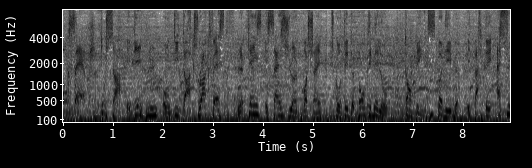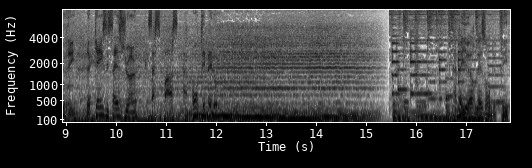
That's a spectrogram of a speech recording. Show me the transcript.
oncle Serge. Tout ça et bien plus au Detox Rockfest le 15 et 16 juin prochain du côté de Montebello. Camping disponible et partez assuré le 15 et 16 juin. Ça se passe à Montebello. La meilleure maison de thé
